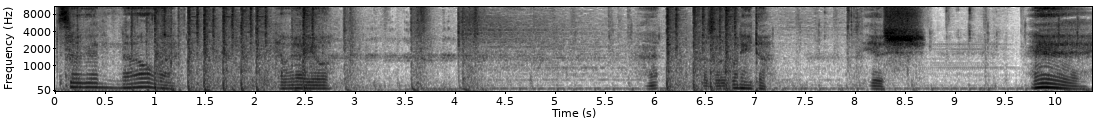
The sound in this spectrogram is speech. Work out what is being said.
ふざけんなお前やめないよ。ああそこにいた。よし。ええ。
